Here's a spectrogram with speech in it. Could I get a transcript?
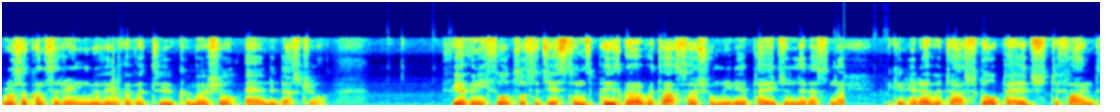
We're also considering moving over to commercial and industrial. If you have any thoughts or suggestions, please go over to our social media page and let us know. You can head over to our store page to find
